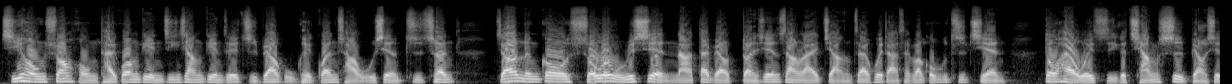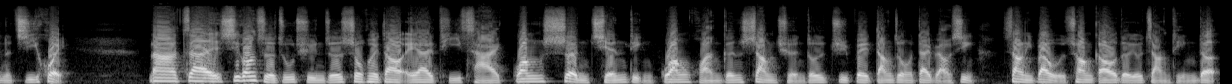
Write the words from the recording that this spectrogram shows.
旗红、双红、台光电、金相电这些指标股可以观察五日线的支撑，只要能够守稳五日线，那代表短线上来讲，在会打财报公布之前，都还有维持一个强势表现的机会。那在吸光子的族群，则是受惠到 AI 题材，光盛、前顶、光环跟上权都是具备当中的代表性。上礼拜五创高的有涨停的，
